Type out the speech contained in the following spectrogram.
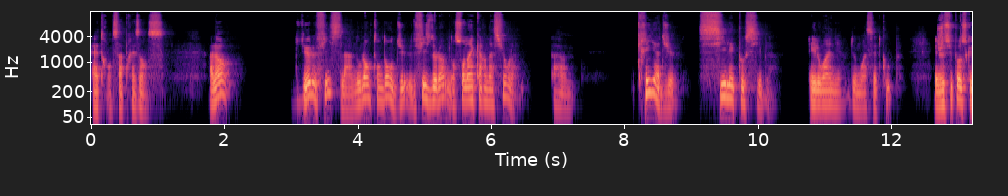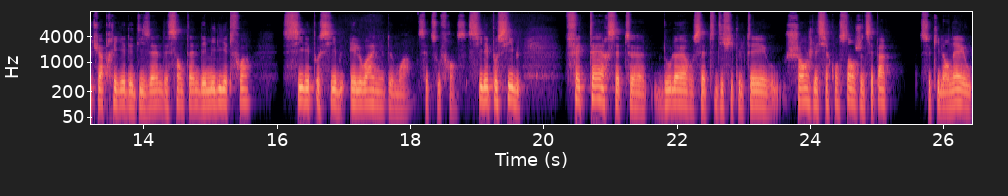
être en sa présence. Alors, Dieu le Fils, là, nous l'entendons, Dieu, le Fils de l'homme, dans son incarnation, là, euh, crie à Dieu, s'il est possible, éloigne de moi cette coupe. Et je suppose que tu as prié des dizaines, des centaines, des milliers de fois, s'il est possible, éloigne de moi cette souffrance. S'il est possible, fais taire cette euh, douleur ou cette difficulté, ou change les circonstances, je ne sais pas ce qu'il en est, ou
